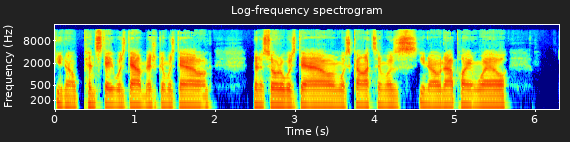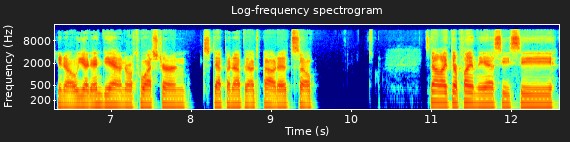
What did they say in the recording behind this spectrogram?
You know, Penn State was down, Michigan was down, Minnesota was down, Wisconsin was, you know, not playing well. You know, you had Indiana, Northwestern stepping up. That's about it. So it's not like they're playing the SEC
